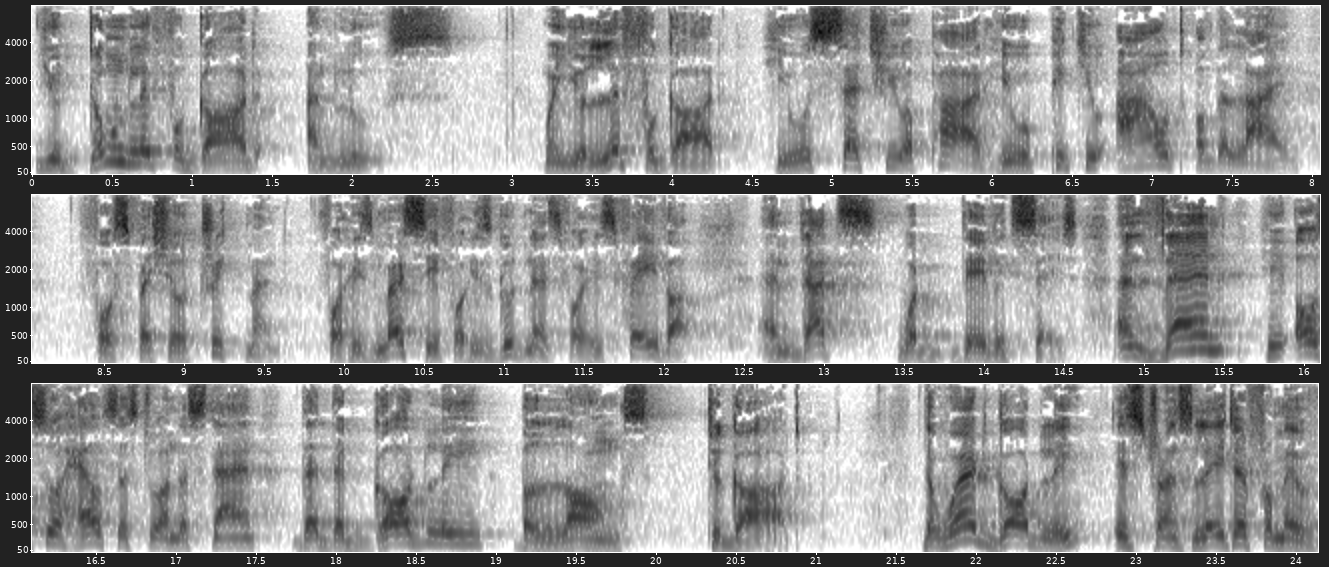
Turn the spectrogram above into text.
You don't live for God and lose. When you live for God, He will set you apart. He will pick you out of the line for special treatment, for His mercy, for His goodness, for His favor. And that's what David says. And then he also helps us to understand that the godly belongs to God. The word godly is translated from a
